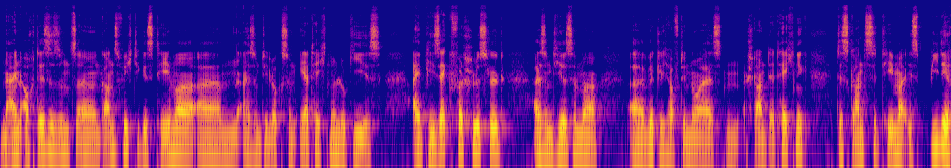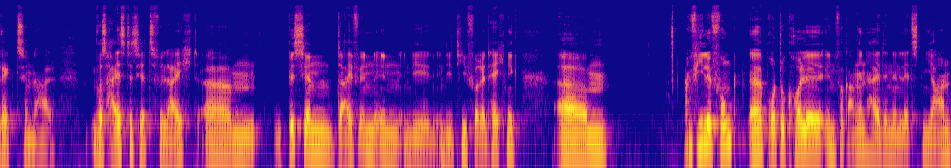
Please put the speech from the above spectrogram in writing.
Nein, auch das ist uns äh, ein ganz wichtiges Thema. Ähm, also die Luxon Air Technologie ist IPsec verschlüsselt. Also und hier sind wir äh, wirklich auf den neuesten Stand der Technik. Das ganze Thema ist bidirektional. Was heißt das jetzt vielleicht? Ähm, bisschen Dive in, in, in, die, in die tiefere Technik. Ähm, Viele Funkprotokolle in Vergangenheit, in den letzten Jahren,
